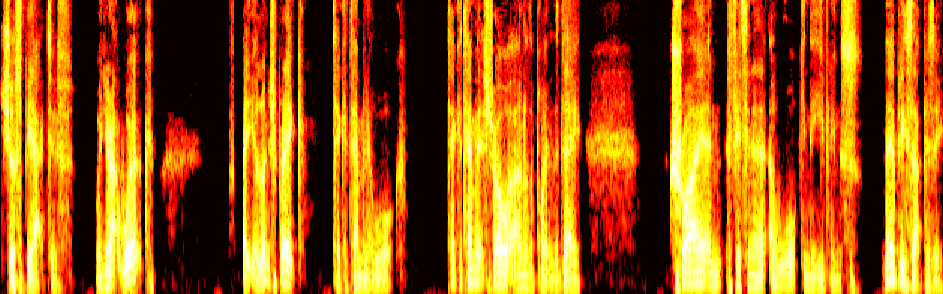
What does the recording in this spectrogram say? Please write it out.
Just be active. When you're at work, at your lunch break, take a 10 minute walk. Take a 10 minute stroll at another point of the day. Try and fit in a, a walk in the evenings. Nobody's that busy.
